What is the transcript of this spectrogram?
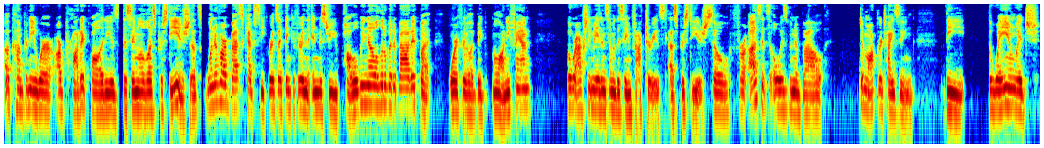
a company where our product quality is the same level as prestige. That's one of our best kept secrets. I think if you're in the industry, you probably know a little bit about it, but or if you're a big Milani fan, but we're actually made in some of the same factories as prestige. So for us, it's always been about democratizing the the way in which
